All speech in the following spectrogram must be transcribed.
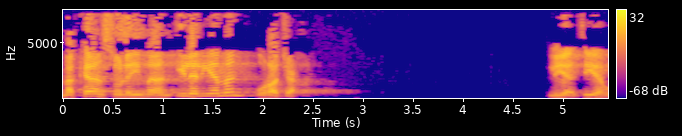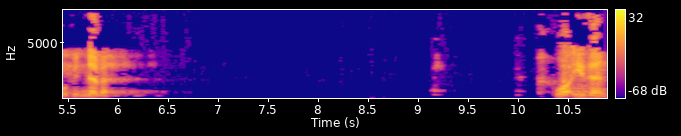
مكان سليمان إلى اليمن ورجع ليأتيه بالنبأ. وإذا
